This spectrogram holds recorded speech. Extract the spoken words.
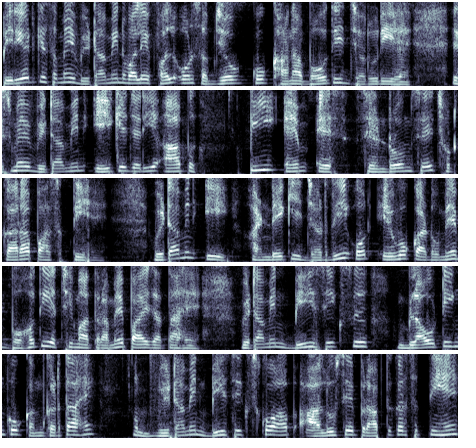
पीरियड के समय विटामिन वाले फल और सब्जियों को खाना बहुत ही ज़रूरी है। इसमें विटामिन ई के ज़रिए आप पीएमएस सिंड्रोम से छुटकारा पा सकती हैं। विटामिन ई e, अंडे की जर्दी और एवोकाडो में बहुत ही अच्छी मात्रा में पाया जाता है। विटामिन बी सिक्स ब्लाउटिंग को कम करता है। विटामिन बी सिक्स को आप आलू से प्राप्त कर सकती हैं।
